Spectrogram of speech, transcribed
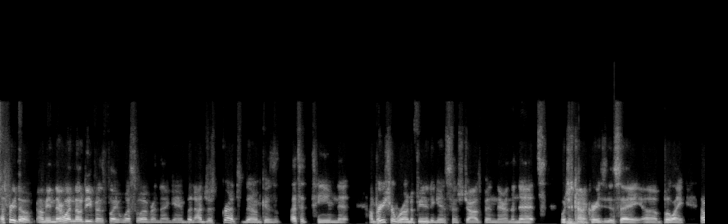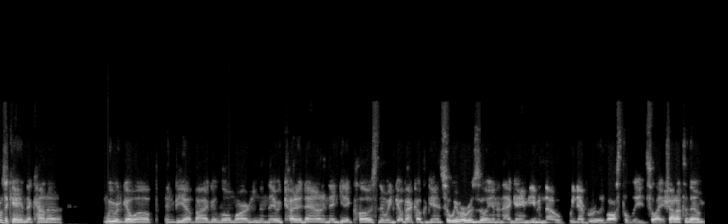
That's pretty dope. I mean, there wasn't no defense play whatsoever in that game, but I just credit to them because that's a team that I'm pretty sure we're undefeated against since Ja's been there in the Nets, which is mm-hmm. kind of crazy to say. Uh, but like that was a game that kind of we would go up and be up by a good little margin, and they would cut it down and they'd get it close, and then we'd go back up again. So we were resilient in that game, even though we never really lost the lead. So like, shout out to them,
